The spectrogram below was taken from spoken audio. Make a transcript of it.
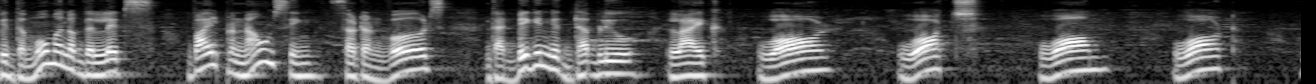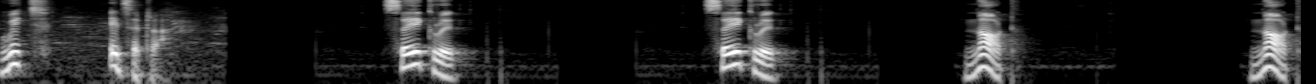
with the movement of the lips while pronouncing certain words that begin with w like wall watch warm what which etc sacred. Sacred. Not. Not.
